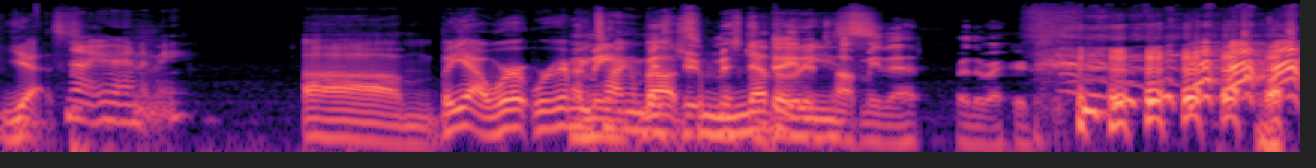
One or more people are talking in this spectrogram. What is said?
yes. not your enemy. Um. But yeah, we're we're gonna I be mean, talking about Mr. some Mr. Data taught me that for the record.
